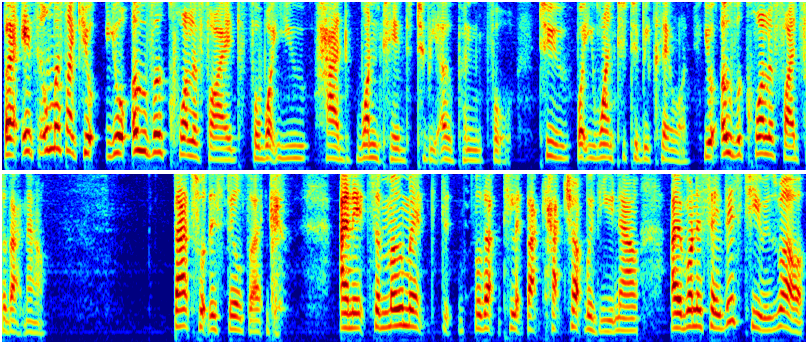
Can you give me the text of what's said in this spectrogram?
But it's almost like you're you're overqualified for what you had wanted to be open for, to what you wanted to be clear on. You're overqualified for that now. That's what this feels like. And it's a moment for that to let that catch up with you. Now, I want to say this to you as well.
